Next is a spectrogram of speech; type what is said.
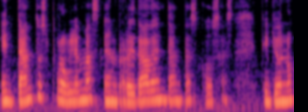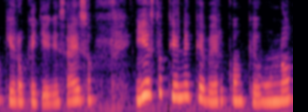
en tantos problemas, enredado en tantas cosas, que yo no quiero que llegues a eso. Y esto tiene que ver con que uno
